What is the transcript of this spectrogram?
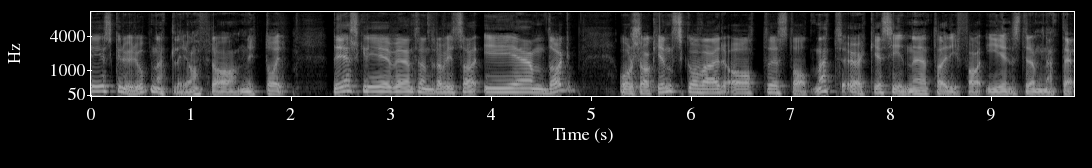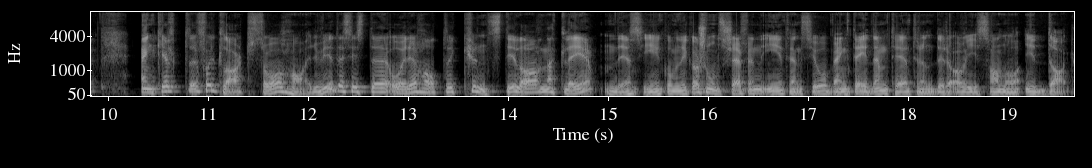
de skrur opp nettleia fra nyttår. Det skriver Trønderavisa i dag. Årsaken skal være at Statnett øker sine tariffer i strømnettet. Enkelt forklart så har vi det siste året hatt kunstig lav nettleie. Det sier kommunikasjonssjefen i Tensio Bengt Eidem til Trønderavisa nå i dag.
